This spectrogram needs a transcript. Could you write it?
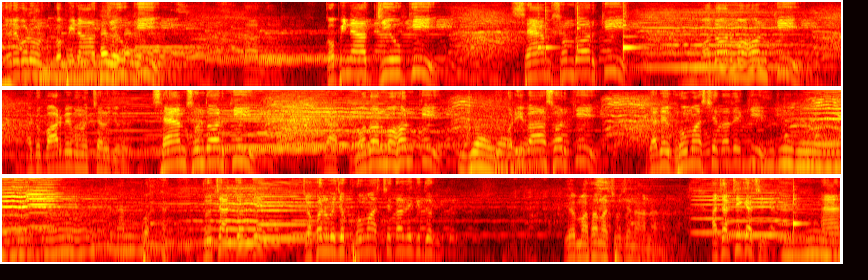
জোরে বলুন গোপীনাথ জিউ কি গোপীনাথ জিউ কি শ্যাম সুন্দর কি মদন মোহন কি একটু বাড়বে মনে হচ্ছে আরও জোরে শ্যাম সুন্দর কি যাক মদন মোহন কি? হরিবাসর কি? যাদের ঘুম আসছে তাদের কি? দু চারজনকে যখন বলছে ঘুম আসছে তাদের কি মাথা নাচ হচ্ছে না না না। আচ্ছা ঠিক আছে। হ্যাঁ,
